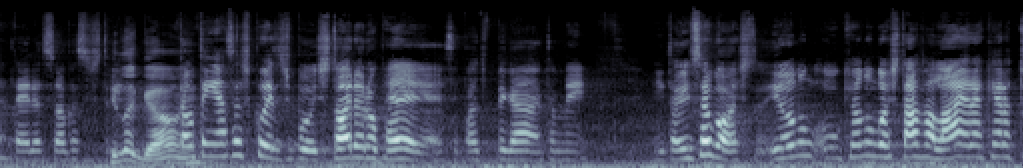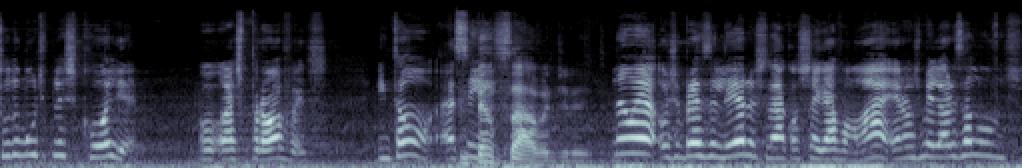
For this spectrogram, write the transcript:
matéria só com essas Que três. legal, Então hein? tem essas coisas, tipo, história europeia, você pode pegar também. Então isso eu gosto. Eu não- o que eu não gostava lá era que era tudo múltipla escolha, as provas. Então, assim, Não pensava direito. não é, os brasileiros lá quando chegavam lá eram os melhores alunos.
